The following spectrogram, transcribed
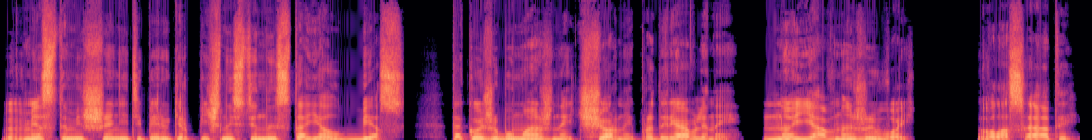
Вместо мишени теперь у кирпичной стены стоял бес. Такой же бумажный, черный, продырявленный, но явно живой. Волосатый,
